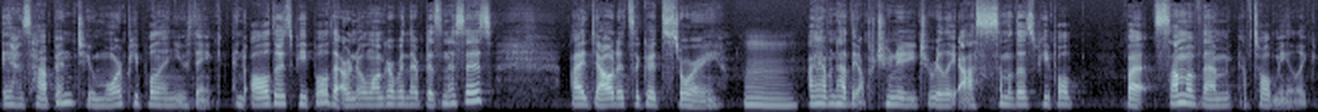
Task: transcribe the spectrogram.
it has happened to more people than you think. And all those people that are no longer with their businesses, I doubt it's a good story. Hmm. I haven't had the opportunity to really ask some of those people, but some of them have told me like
